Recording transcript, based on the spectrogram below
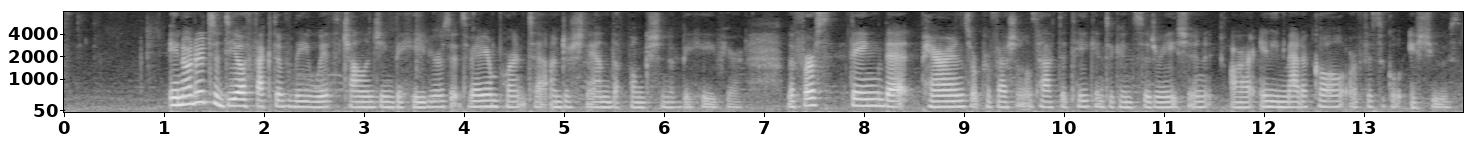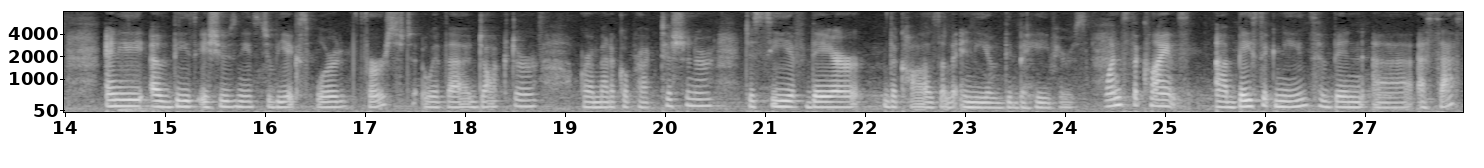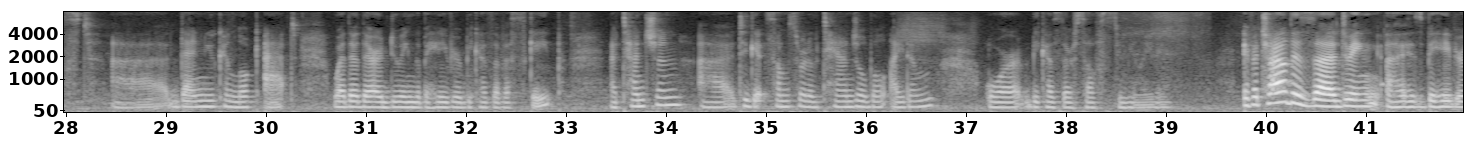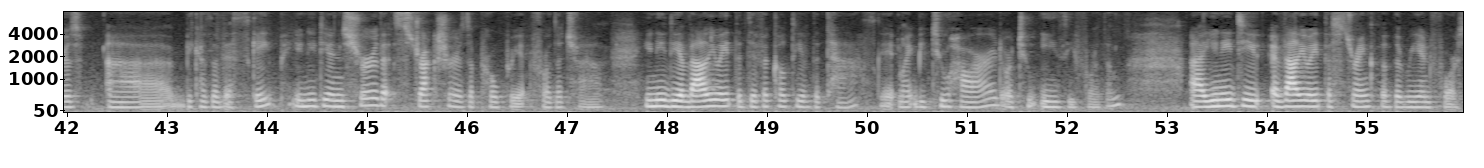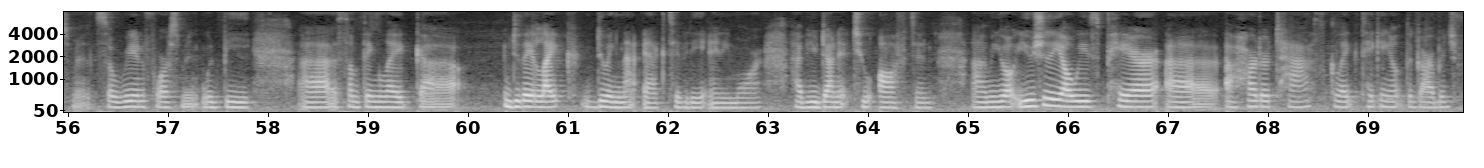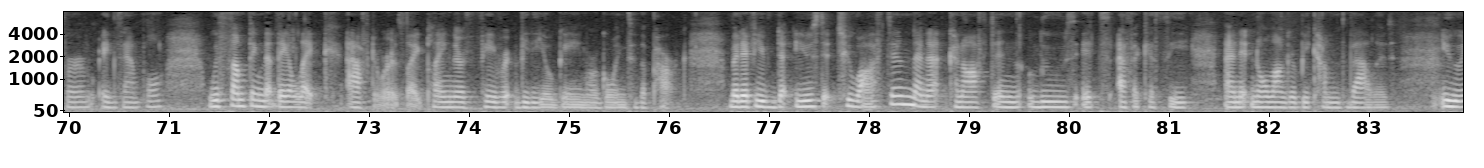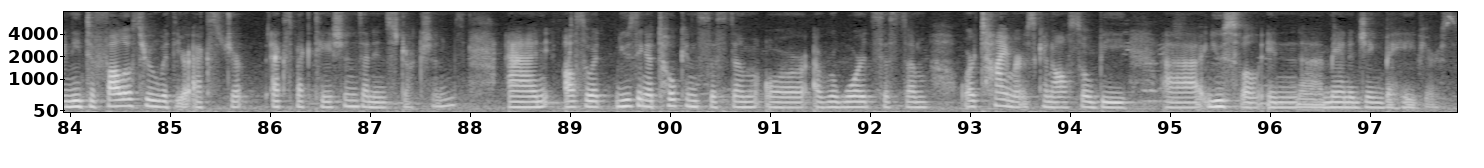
In order to deal effectively with challenging behaviors, it's very important to understand the function of behavior. The first thing that parents or professionals have to take into consideration are any medical or physical issues. Any of these issues needs to be explored first with a doctor or a medical practitioner to see if they're the cause of any of the behaviors. Once the client's uh, basic needs have been uh, assessed, uh, then you can look at whether they're doing the behavior because of escape, attention, uh, to get some sort of tangible item, or because they're self stimulating. If a child is uh, doing uh, his behaviors uh, because of escape, you need to ensure that structure is appropriate for the child. You need to evaluate the difficulty of the task. It might be too hard or too easy for them. Uh, you need to evaluate the strength of the reinforcement. So, reinforcement would be uh, something like uh, do they like doing that activity anymore? Have you done it too often? Um, you usually always pair a, a, harder task, like taking out the garbage, for example, with something that they like afterwards, like playing their favorite video game or going to the park. But if you've used it too often, then it can often lose its efficacy and it no longer becomes valid. You need to follow through with your extra expectations and instructions and also a, using a token system or a reward system or timers can also be uh, useful in uh, managing behaviors.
